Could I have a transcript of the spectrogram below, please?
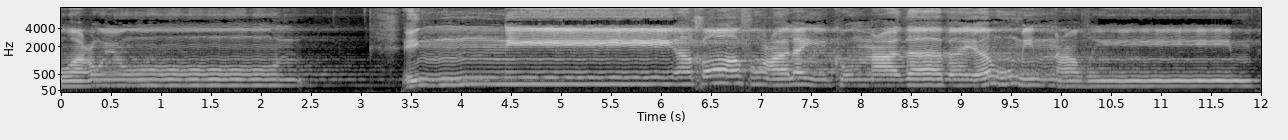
وعيون إني أخاف عليكم عذاب يوم عظيم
